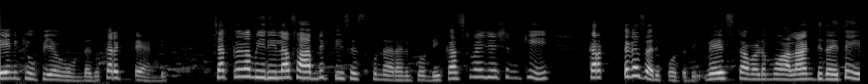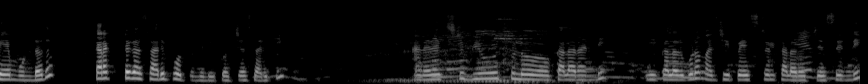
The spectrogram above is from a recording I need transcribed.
దేనికి ఉపయోగం ఉండదు. కరెక్టే అండి. చక్కగా మీరు ఇలా ఫ్యాబ్రిక్ తీసేసుకున్నారనుకోండి కస్టమైజేషన్ కరెక్ట్గా సరిపోతుంది. వేస్ట్ అవ్వడము అలాంటిది అయితే కరెక్ట్గా సరిపోతుంది మీకు వచ్చేసరికి అండ్ నెక్స్ట్ బ్యూటిఫుల్ కలర్ అండి. ఈ కలర్ కూడా మంచి పేస్టల్ కలర్ వచ్చేసింది.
